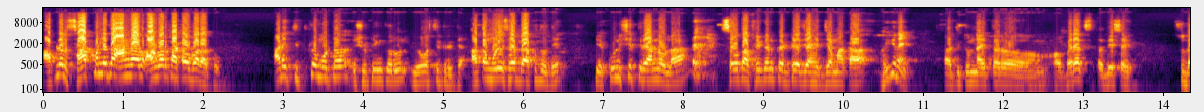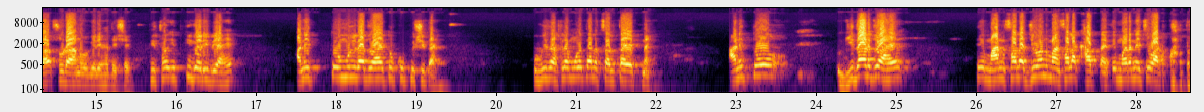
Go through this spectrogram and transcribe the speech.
आपल्याला साप म्हणलं तर अंगावर अंगावर काटा उभा राहतो. आणि तितकं मोठं शूटिंग करून व्यवस्थितरित्या. आता मुळे साहेब दाखवत होते एकोणीसशे त्र्याण्णवला साऊथ आफ्रिकन कंट्र्या ज्या आहेत जमाका हो की नाही? तिथून नाहीतर तर बऱ्याच देश आहेत. सुदा सुडान वगैरे हा देश आहेत. तिथं इतकी गरिबी आहे आणि तो मुलगा जो आहे तो कुपोषित आहे. कुपित असल्यामुळे त्याला चालता येत नाही. आणि तो गिदाड जो आहे ते माणसाला जीवन माणसाला खात नाही. ते मरण्याची वाट पाहतो.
